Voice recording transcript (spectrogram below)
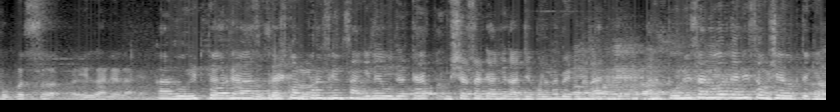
खूपच हे झालेलं आहे. कारण रोहित पवारने आज प्रेस कॉन्फरन्स घेऊन सांगितले उद्या त्या विषयासाठी आम्ही राज्यपालांना भेटणार आहे. आणि पोलिसांवर त्यांनी संशय व्यक्त केला.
